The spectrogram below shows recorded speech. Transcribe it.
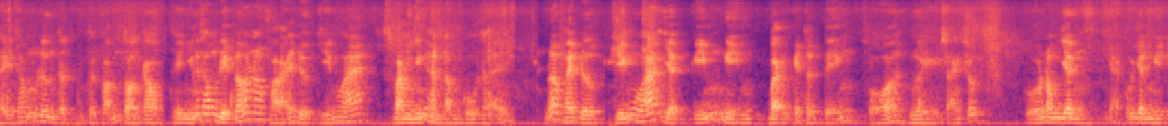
hệ thống lương thực thực phẩm toàn cầu. Thì những thông điệp đó nó phải được chuyển hóa bằng những hành động cụ thể. Nó phải được chuyển hóa và kiểm nghiệm bằng cái thực tiễn của người sản xuất, của nông dân và của doanh nghiệp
